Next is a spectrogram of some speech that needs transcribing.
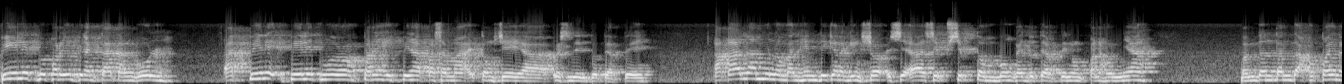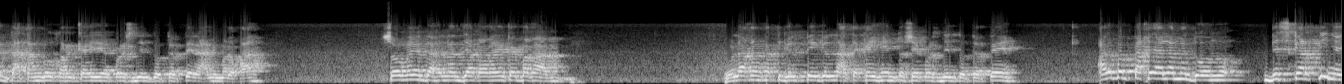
Pilit mo pa rin pinagtatanggol. At pilit, pilit mo pa rin ipinapasama itong si ah, President Duterte. Akala mo naman hindi ka naging so, si, ah, sip-sip tumbong kay Duterte nung panahon niya. Tandang-tanda ako pa yung nagtatanggol ka rin kay ah, President Duterte na animal ka. So ngayon, dahil nandiyan ka ngayon kay Bangag, wala kang katigil-tigil na atakayin to si President Duterte. Ano bang pakialaman doon? Diskarte niya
